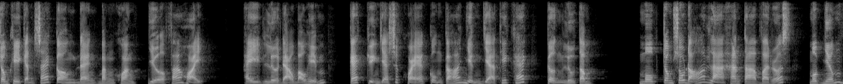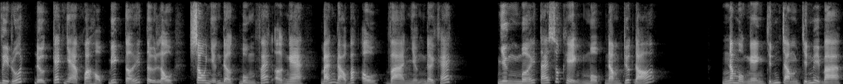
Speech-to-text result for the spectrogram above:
Trong khi cảnh sát còn đang băn khoăn giữa phá hoại hay lừa đảo bảo hiểm, các chuyên gia sức khỏe cũng có những giả thiết khác cần lưu tâm. Một trong số đó là hantavirus, một nhóm virus được các nhà khoa học biết tới từ lâu sau những đợt bùng phát ở Nga, bán đảo Bắc Âu và những nơi khác, nhưng mới tái xuất hiện một năm trước đó. Năm 1993,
